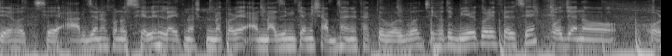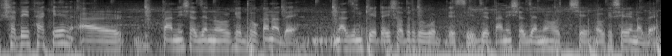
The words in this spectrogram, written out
যে হচ্ছে আর যেন কোনো ছেলের লাইফ নষ্ট না করে আর নাজিমকে আমি সাবধানে থাকতে বলব। যেহেতু বিয়ে করে ফেলছে, ও যেন ওর সাথেই থাকে আর তানিশা যেন ওকে ধোকা না দেয়। নাজিমকে এটাই সতর্ক করতেছি যে তানিশা যেন হচ্ছে, ওকে ছেড়ে না দেয়।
